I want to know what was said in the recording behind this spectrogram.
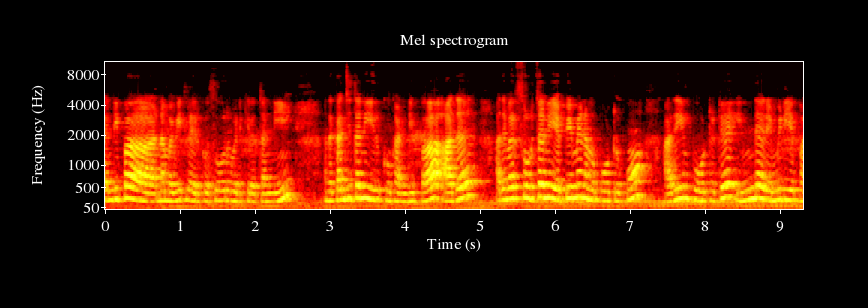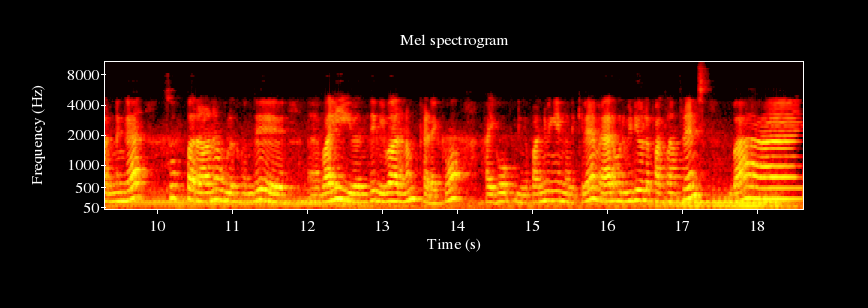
கண்டிப்பாக நம்ம வீட்டில் இருக்கும். சோறு வடிக்கிற தண்ணி. அந்த கஞ்சி தண்ணி இருக்கும் கண்டிப்பாக அதை அதே மாதிரி சுடு தண்ணி எப்பயுமே நம்ம போட்டிருப்போம். அதையும் போட்டுட்டு இந்த ரெமிடியை பண்ணுங்கள் சூப்பரான உங்களுக்கு வந்து வலி வந்து நிவாரணம் கிடைக்கும். ஐ ஹோப் நீங்கள் பண்ணுவீங்கன்னு நினைக்கிறேன். வேறு ஒரு வீடியோவில் பார்க்கலாம் ஃப்ரெண்ட்ஸ் பாய்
